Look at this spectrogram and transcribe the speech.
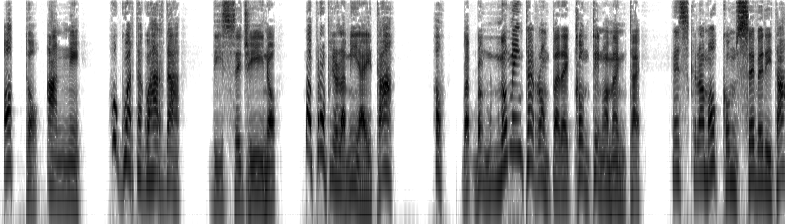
otto anni. Oh, guarda, guarda, disse Gino, ma proprio la mia età. Oh, b- b- non mi interrompere continuamente, esclamò con severità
